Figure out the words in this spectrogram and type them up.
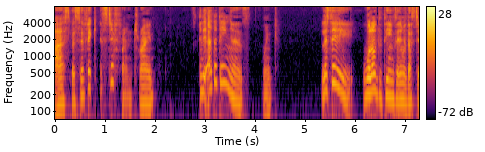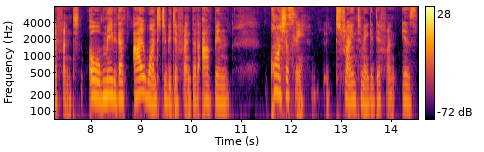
uh, specific. It's different, right? And the other thing is like, let's say one of the things anyway that's different, or maybe that I want to be different, that I've been consciously trying to make it different is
